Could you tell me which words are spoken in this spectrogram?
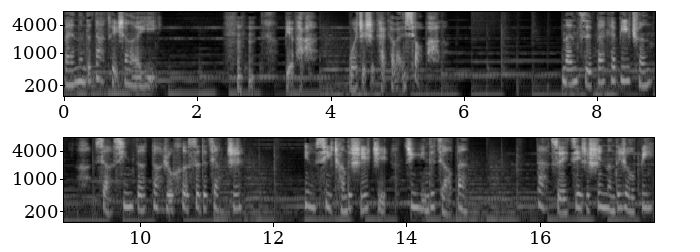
白嫩的大腿上而已。哼哼，别怕，我只是开开玩笑罢了。男子掰开逼唇，小心的倒入褐色的酱汁。用细长的食指均匀的搅拌，大嘴接着湿嫩的肉壁，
